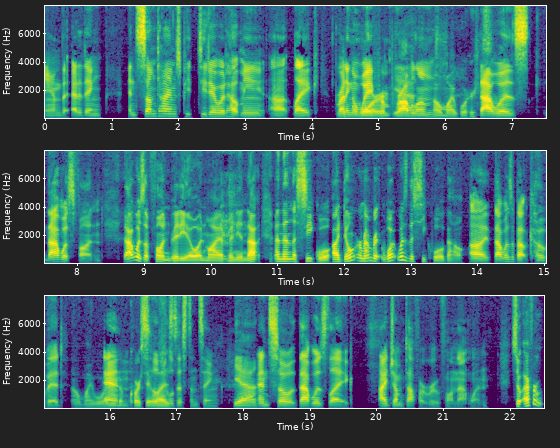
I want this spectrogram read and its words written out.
and the editing, and sometimes P- TJ would help me, uh, like running away from Record, yeah. problems. Oh my word. That was that was fun. That was a fun video, in my opinion. That and then the sequel. I don't remember what was the sequel about. Uh, that was about COVID Oh my word! and of course it social distancing, Yeah. and so that was like I jumped off a roof on that one. So Ephraim,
